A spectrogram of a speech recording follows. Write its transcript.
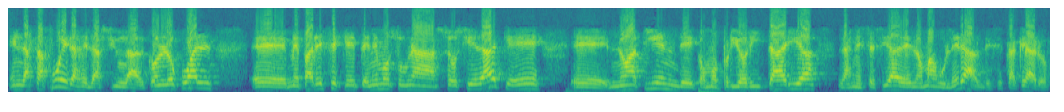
en las afueras de la ciudad, con lo cual eh, me parece que tenemos una sociedad que eh, no atiende como prioritaria las necesidades de los más vulnerables, está claro.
